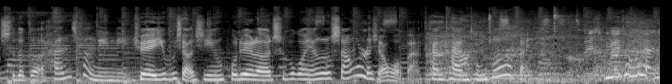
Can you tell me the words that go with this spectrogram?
吃得个酣畅淋漓，却一不小心忽略了吃不惯羊肉膻味的小伙伴。看看同桌的反应，你也吃不下去？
